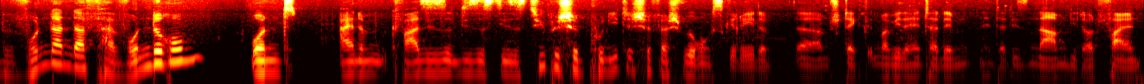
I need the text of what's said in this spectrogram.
bewundernder Verwunderung und einem quasi so dieses, dieses typische politische Verschwörungsgerede ähm, steckt immer wieder hinter, dem, hinter diesen Namen, die dort fallen.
